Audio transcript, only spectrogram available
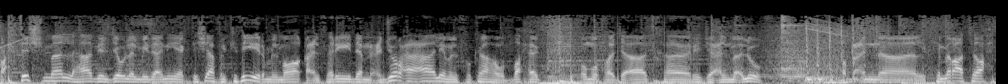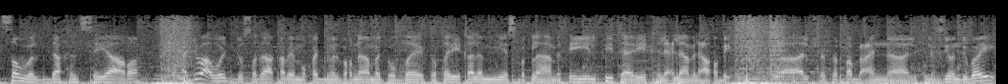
راح تشمل هذه الجولة الميدانية اكتشاف الكثير من المواقع الفريدة مع جرعة عالية من الفكاهة والضحك ومفاجآت خارجة عن المألوف. آه، الكاميرات راح تصور داخل السيارة. أجواء ود وصداقة بين مقدم البرنامج والضيف بطريقة لم يسبق لها مثيل في تاريخ الإعلام العربي. ألف شكر طبعا آه، لتلفزيون دبي.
